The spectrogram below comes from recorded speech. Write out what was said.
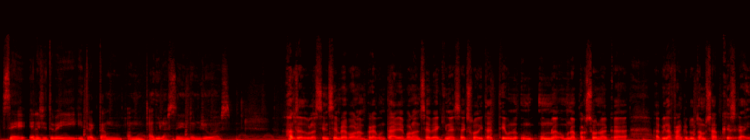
ser LGTBI i tractar amb, amb adolescents, amb joves? Els adolescents sempre volen preguntar i volen saber quina sexualitat té un, un, una, una persona que a Vilafranca tothom sap que és gai.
